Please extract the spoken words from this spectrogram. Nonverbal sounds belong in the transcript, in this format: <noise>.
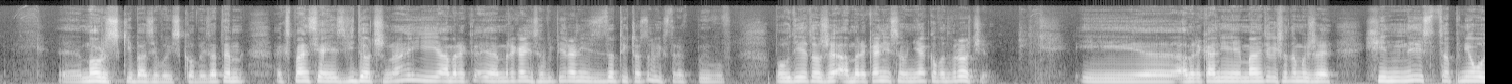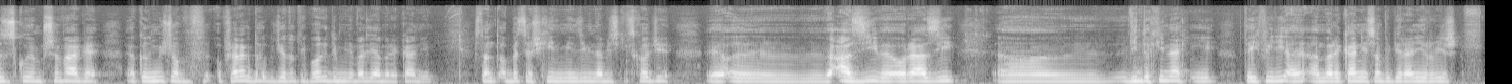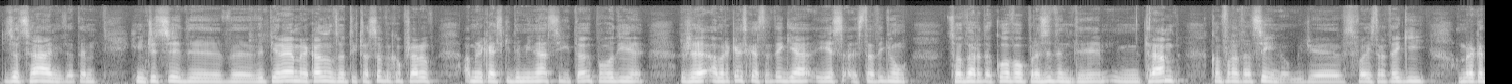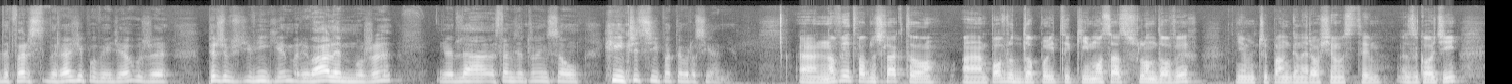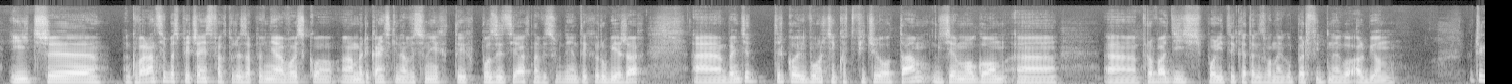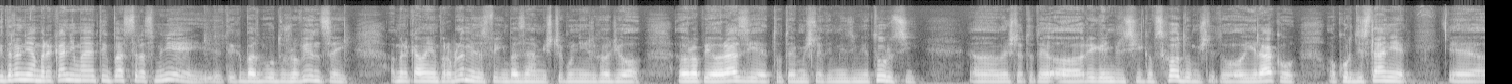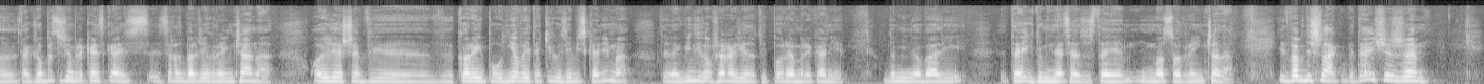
e, morskiej bazy wojskowej. Zatem ekspansja jest widoczna i Ameryka, Amerykanie są wypierani z dotychczasowych stref wpływów. Powoduje to, że Amerykanie są niejako w odwrocie. I e, Amerykanie mają tego świadomość, że Chiny stopniowo uzyskują przewagę ekonomiczną w obszarach, do, gdzie do tej pory dominowali Amerykanie. Stąd obecność Chin między innymi na Bliskim Wschodzie, e, e, w Azji, w Eurazji, w Indochinach i w tej chwili Amerykanie są wypierani również z oceanii. Zatem Chińczycy wypierają Amerykanów z dotychczasowych obszarów amerykańskiej dominacji i to powoduje, że amerykańska strategia jest strategią co wyartykułował prezydent y, Trump, konfrontacyjną, gdzie w swojej strategii America the First wyraźnie powiedział, że pierwszym przeciwnikiem, rywalem może y, dla Stanów Zjednoczonych są Chińczycy i potem Rosjanie. E, Nowy jedwabny szlak to e, powrót do polityki mocarstw lądowych. Nie wiem, czy pan generał się z tym zgodzi i czy gwarancje bezpieczeństwa, które zapewnia wojsko amerykańskie na wysuniętych pozycjach, na wysuniętych rubieżach, e, będzie tylko i wyłącznie kotwiczyło tam, gdzie mogą e, e, prowadzić politykę tak zwanego perfidnego Albionu. Znaczy, generalnie Amerykanie mają tych baz coraz mniej, tych baz było dużo więcej. Amerykanie mają problemy ze swoimi bazami, szczególnie jeżeli chodzi o Europę i Eurazję. Tutaj myślę między innymi o Turcji. E, Myślę tutaj o regionie Bliskiego Wschodu, myślę tu o Iraku, o Kurdystanie. E, Także obecność amerykańska jest coraz bardziej ograniczana. O ile jeszcze w, w Korei Południowej takiego zjawiska nie ma, to jednak w innych obszarach, gdzie do tej pory Amerykanie dominowali, ta ich dominacja zostaje mocno ograniczana. Jedwabny szlak. Wydaje się, że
